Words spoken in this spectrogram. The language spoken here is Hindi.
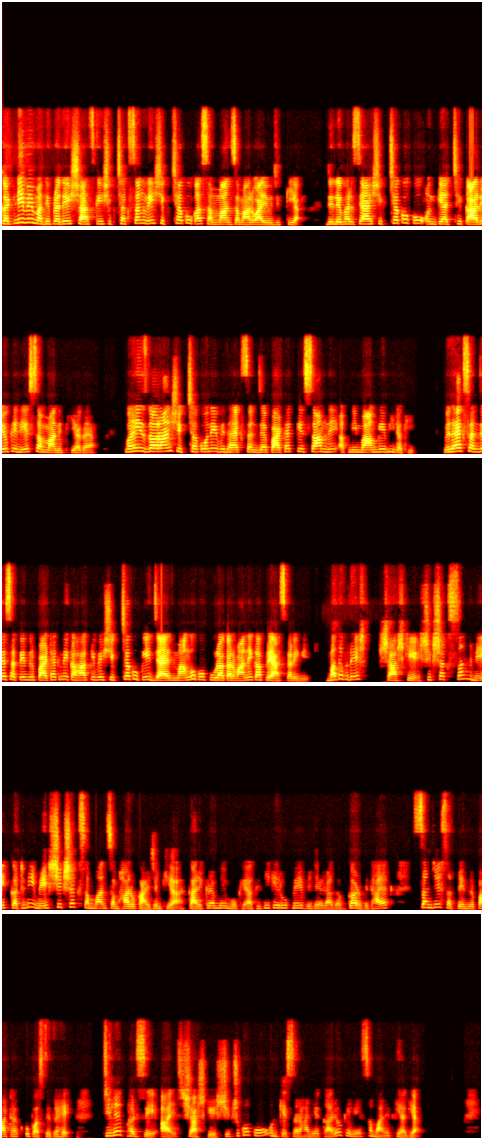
कटनी में मध्य प्रदेश शासकीय शिक्षक संघ ने शिक्षकों का सम्मान समारोह आयोजित किया, ज़िले भर से आए शिक्षकों को उनके अच्छे कार्यों के लिए सम्मानित किया गया। वहीं इस दौरान शिक्षकों ने विधायक संजय पाठक के सामने अपनी मांगे भी रखी। विधायक संजय सत्येंद्र पाठक ने कहा कि वे शिक्षकों की जायज़ मांगों को पूरा करवाने का प्रयास करेंगे। मध्य प्रदेश शासकीय शिक्षक संघ ने कटनी में शिक्षक सम्मान समारोह का आयोजन किया। कार्यक्रम में मुख्य अतिथि के रूप में विजय राघवगढ़ विधायक संजय सत्येंद्र पाठक उपस्थित रहे। ज़िले भर से आए शासकीय शिक्षकों को उनके सराहनीय कार्यों के लिए सम्मानित किया गया।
